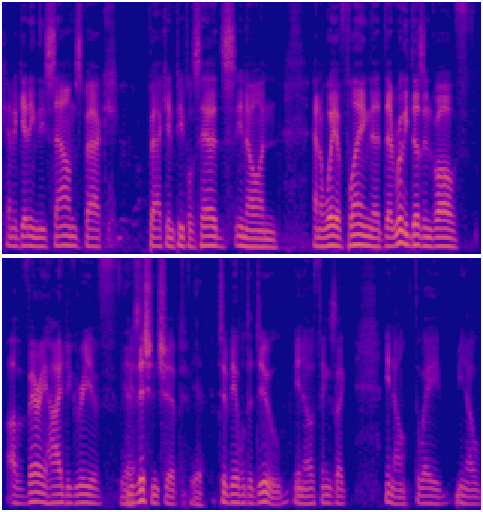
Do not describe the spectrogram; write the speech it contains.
kind of getting these sounds back back in people's heads, you know, and and a way of playing that that really does involve a very high degree of Yeah. musicianship yeah. to be able to do. You know, things like, you know, the way you know,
